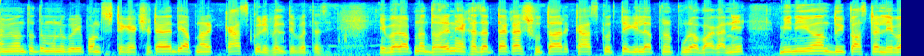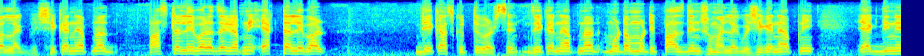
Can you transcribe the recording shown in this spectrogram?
আমি অন্তত মনে করি পঞ্চাশ টাকা একশো টাকা দিয়ে আপনার কাজ করে ফেলতে পারতেছে। এবার আপনার ধরেন এক হাজার টাকার সুতার কাজ করতে গেলে আপনার পুরো বাগানে মিনিমাম দুই পাঁচটা লেবার লাগবে। সেখানে আপনার পাঁচটা লেবারের জায়গায় আপনি একটা লেবার দিয়ে কাজ করতে পারছেন। যেখানে আপনার মোটামুটি পাঁচ দিন সময় লাগবে। সেখানে আপনি একদিনে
